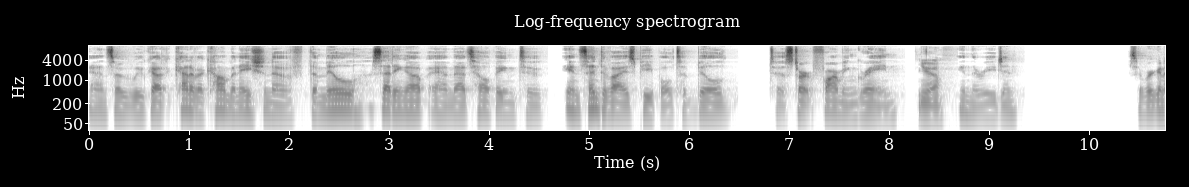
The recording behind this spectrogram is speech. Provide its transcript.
And so we've got kind of a combination of the mill setting up, and that's helping to incentivize people to build, to start farming grain Yeah. in the region. So we're going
